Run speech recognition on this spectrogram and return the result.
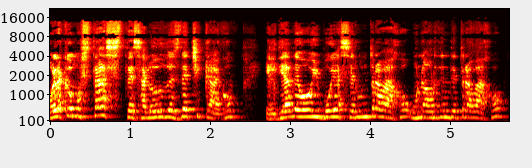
Hola, ¿cómo estás? Te saludo desde Chicago. El día de hoy voy a hacer un trabajo, una orden de trabajo.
